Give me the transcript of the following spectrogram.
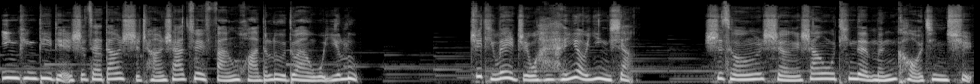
应聘地点是在当时长沙最繁华的路段五一路，具体位置我还很有印象，是从省商务厅的门口进去。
